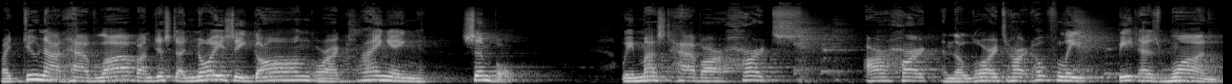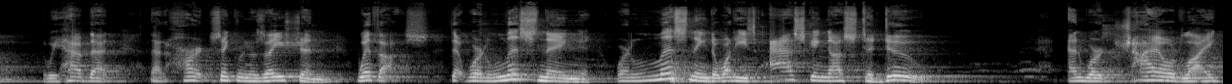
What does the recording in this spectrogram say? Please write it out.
if I do not have love, I'm just a noisy gong or a clanging cymbal. We must have our hearts, our heart and the Lord's heart, hopefully beat as one. We have that, that heart synchronization with us, that we're listening, we're listening to what He's asking us to do. And we're childlike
